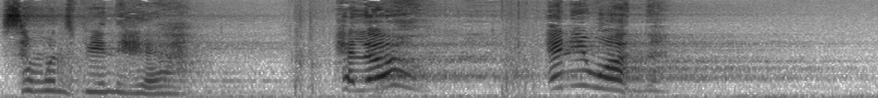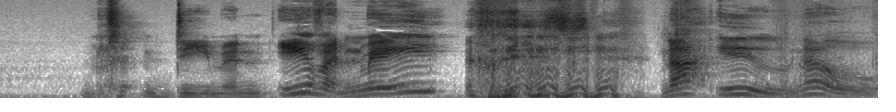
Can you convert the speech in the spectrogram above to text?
Someone's been here. Hello? Anyone? Demon. Even me? Not you, no.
